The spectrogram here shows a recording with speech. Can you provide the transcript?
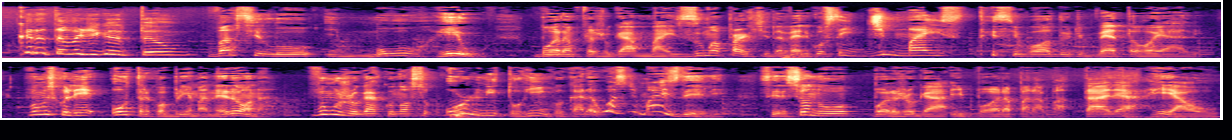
o cara tava gigantão, vacilou e morreu. Bora pra jogar mais uma partida, velho. Gostei demais desse modo de Battle Royale. Vamos escolher outra cobrinha maneirona? Vamos jogar com o nosso ornitorrinco, cara. Eu gosto demais dele. Selecionou, bora jogar e bora para a batalha real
